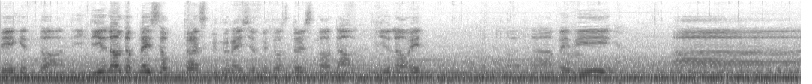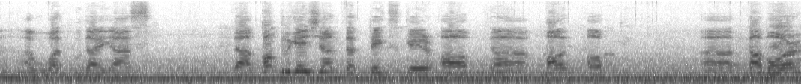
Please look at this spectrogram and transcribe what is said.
Hindi, ganito. Do you know the place of transfiguration? Because there's no doubt. You know it. Uh, maybe uh, uh, what would I ask? The congregation that takes care of the Mount of uh, Tabor,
